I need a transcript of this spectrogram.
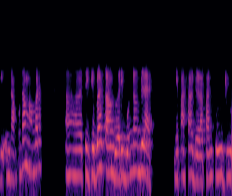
di Undang-Undang Nomor 17 eh, tahun 2016 di pasal 82.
